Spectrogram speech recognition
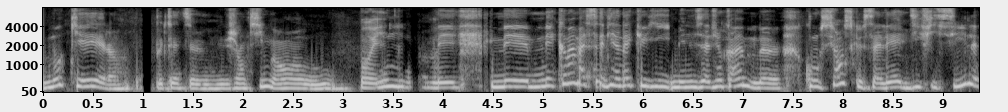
moqués. Alors, peut-être euh, gentiment ou. Oui. mais, mais, mais quand même assez bien accueillis. Mais nous avions quand même conscience que ça allait être difficile,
